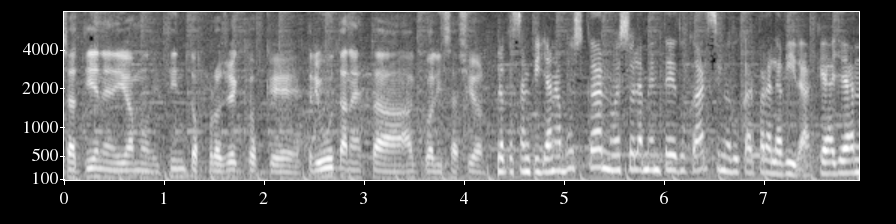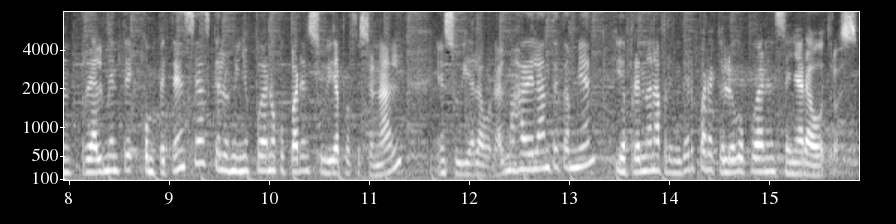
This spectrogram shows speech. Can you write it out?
ya tiene, digamos, distintos proyectos que tributan a esta actualización. Lo que Santillana busca no es solamente educar, sino educar para la vida, que hayan realmente competencias que los niños puedan ocupar en su vida profesional, en su vida laboral más adelante también, y aprendan a aprender para que luego puedan enseñar a otros.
